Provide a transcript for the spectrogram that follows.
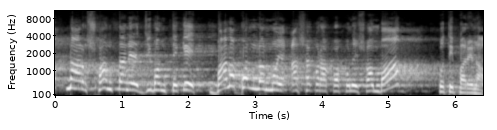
আপনার সন্তানের জীবন থেকে ভালো কল্যাণময় আশা করা কখনোই সম্ভব হতে পারে না।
